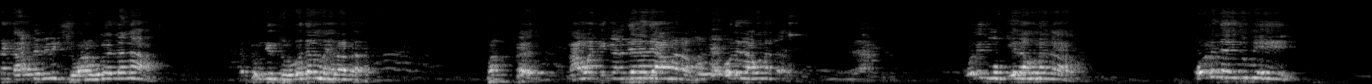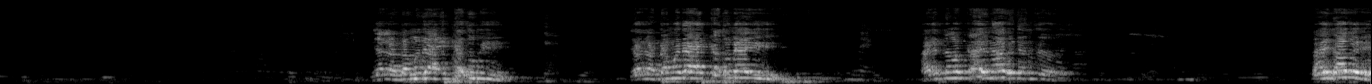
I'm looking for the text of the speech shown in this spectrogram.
एकदा गाव शिवार उघडला ना तर तुमची दुर्बदल महिला फक्त नावाची गर्जना द्या आम्हाला. मग काय कोणी राहू नका? कोणीच मुख्य राहू नका. कोणी नाही तुम्ही. या गटामध्ये आहेत का तुम्ही? या गटामध्ये आहेत का तुम्ही आई? आहेत ना मग काय नाव आहे त्यांचं? काय नाव आहे?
